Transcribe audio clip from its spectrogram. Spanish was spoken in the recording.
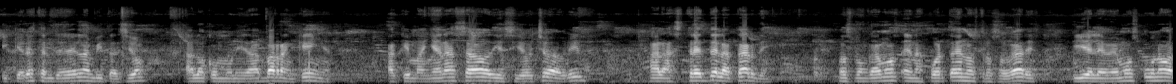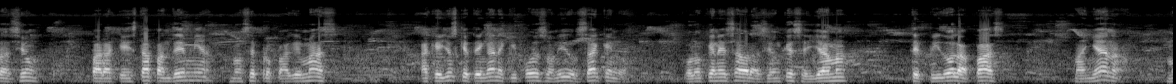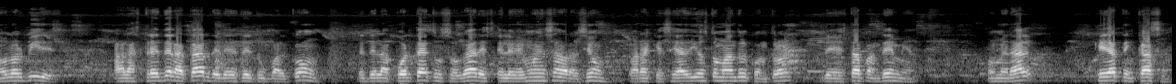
y quiero extender la invitación a la comunidad barranqueña a que mañana sábado 18 de abril a las 3 de la tarde nos pongamos en las puertas de nuestros hogares y elevemos una oración para que esta pandemia no se propague más. Aquellos que tengan equipo de sonido, sáquenlo. Coloquen esa oración que se llama Te pido la paz. Mañana, no lo olvides, a las 3 de la tarde desde tu balcón, desde la puerta de tus hogares, elevemos esa oración para que sea Dios tomando el control de esta pandemia. Homeral, quédate en casa.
